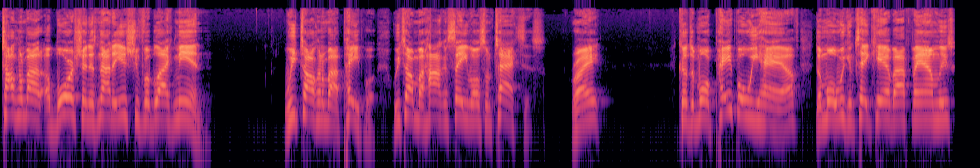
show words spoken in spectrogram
talking about abortion is not an issue for black men. We talking about paper. We talking about how I can save on some taxes, right? Because the more paper we have, the more we can take care of our families,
